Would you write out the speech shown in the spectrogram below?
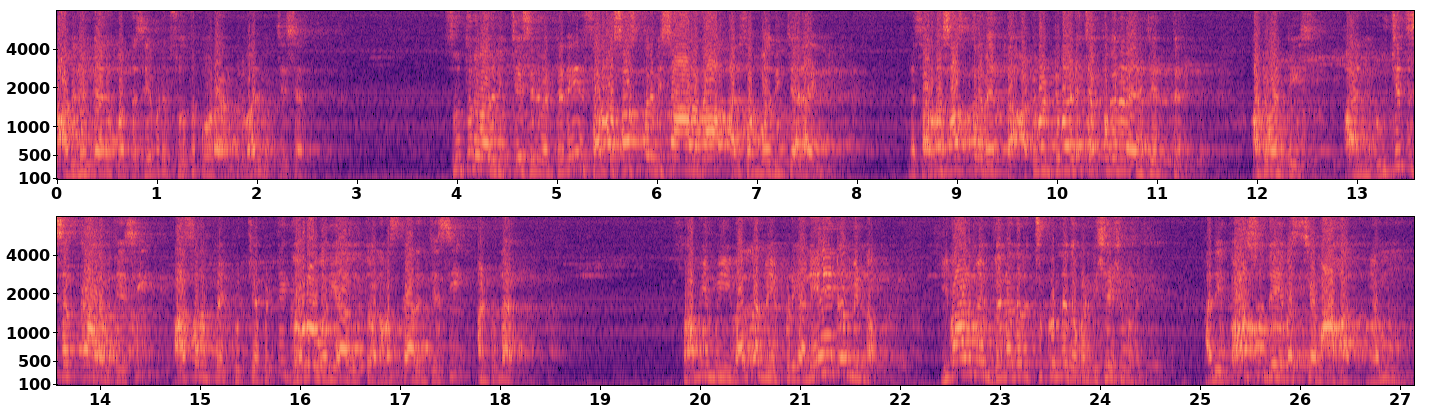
ఆ విధంగానే కొంతసేపటికి సూత పౌరాణికులు వారు వచ్చేశారు. సూతులు వారు విచ్చేసిన వెంటనే సర్వశాస్త్ర విశారద అని సంబోధించారు ఆయన. సర్వశాస్త్రవేత్త. అటువంటి వాడే చెప్పగలడు ఆయన చరిత్రని. అటువంటి ఆయన ఉచిత సత్కారం చేసి ఆసనంపై కూర్చోబెట్టి గౌరవ మర్యాదలతో నమస్కారం చేసి అంటున్నారు. స్వామి మీ వల్ల మేము ఇప్పటికి అనేకం విన్నాం. ఇవాళ మేము వినదలుచుకున్నది ఒకటి విశేషం ఉన్నది అది వాసుదేవస్య మాహాత్మ్యం.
